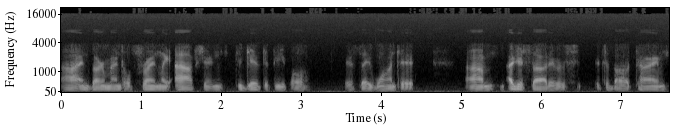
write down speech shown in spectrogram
uh, environmental friendly option to give to people if they want it. Um, I just thought it was it's about time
